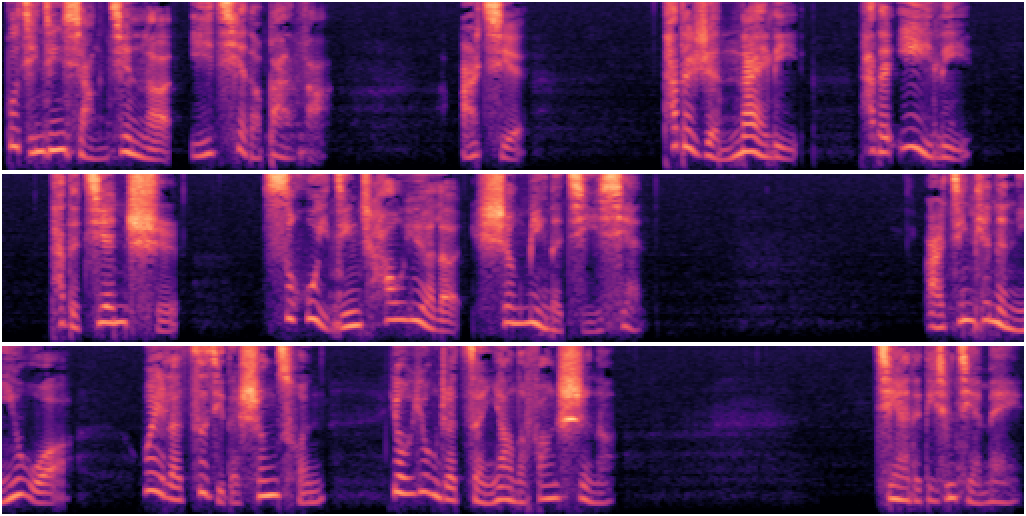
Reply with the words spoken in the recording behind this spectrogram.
不仅仅想尽了一切的办法，而且，他的忍耐力、他的毅力、他的坚持，似乎已经超越了生命的极限。而今天的你我。为了自己的生存，又用着怎样的方式呢？亲爱的弟兄姐妹，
